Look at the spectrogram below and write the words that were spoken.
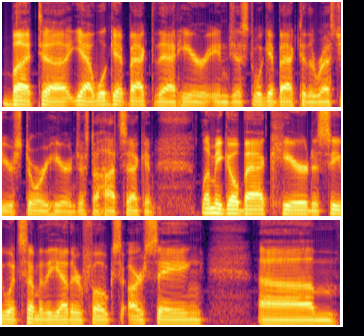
but uh, yeah, we'll get back to that here in just. We'll get back to the rest of your story here in just a hot second. Let me go back here to see what some of the other folks are saying. Um,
